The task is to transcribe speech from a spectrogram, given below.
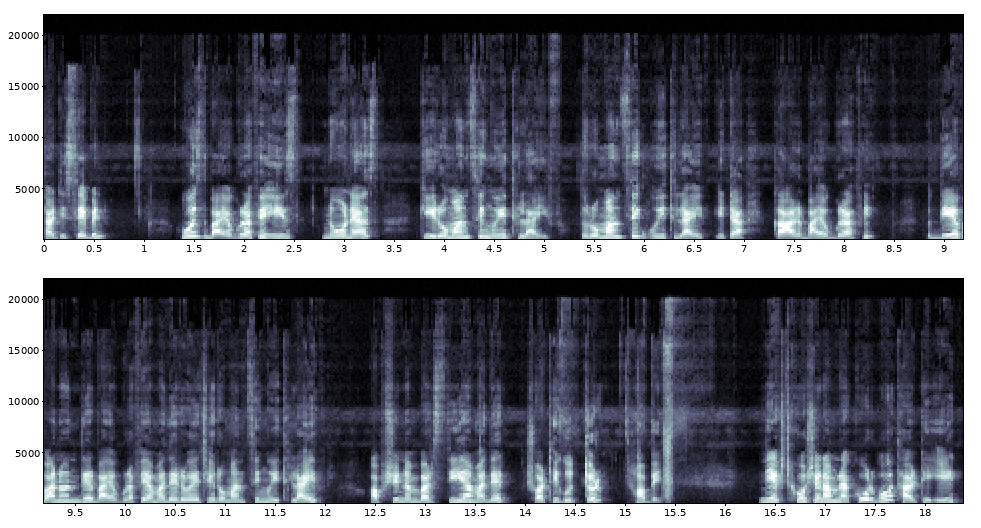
thirty seven whose biography is known as কি? রোমান্সিং উইথ লাইফ তো রোমান্সিং উইথ লাইফ এটা কার বায়োগ্রাফি দেব আনন্দের বায়োগ্রাফি আমাদের রয়েছে romancing with life. Option number C আমাদের সঠিক উত্তর হবে। নেক্সট কোশ্চেন আমরা করব thirty eight.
